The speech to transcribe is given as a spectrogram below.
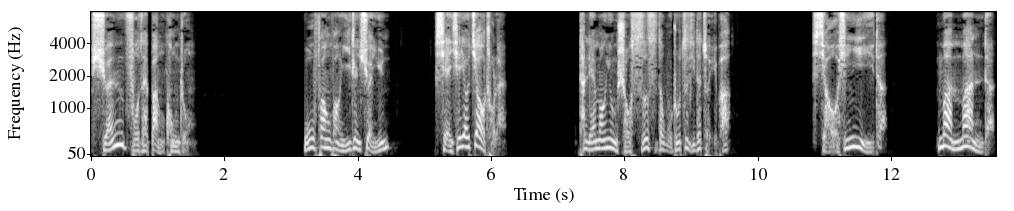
悬浮在半空中。吴芳芳一阵眩晕，险些要叫出来。他连忙用手死死的捂住自己的嘴巴，小心翼翼的、慢慢的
